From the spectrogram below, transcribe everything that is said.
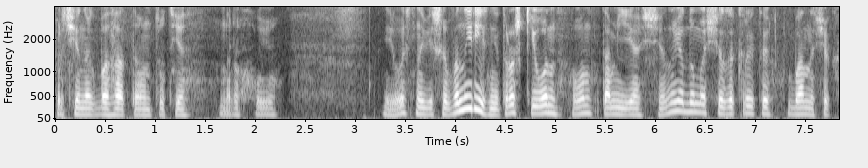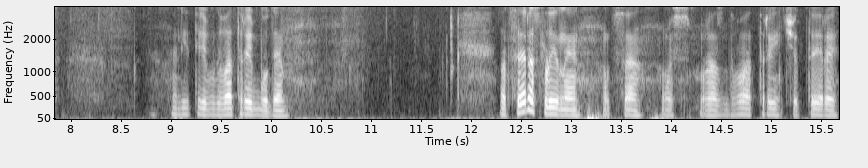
Перчинок багато, вон тут я нарахую. І ось навішав. Вони різні, трошки вон, вон там є ще. Ну, я думаю, що закрити баночок літрів 2-3 буде. Оце рослини. Оце ось раз, два, три, чотири,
